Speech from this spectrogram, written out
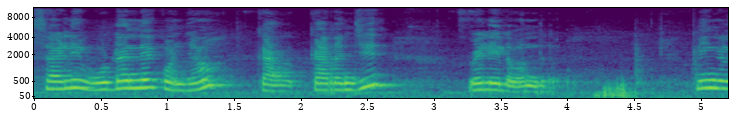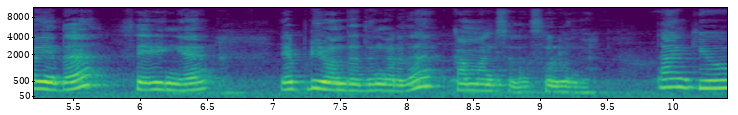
சளி உடனே கொஞ்சம் க கரைஞ்சி வெளியில் வந்துடும். நீங்களும் இதை செய்யுங்க. எப்படி வந்ததுங்கிறத கமெண்ட்ஸில் சொல்லுங்கள் தேங்க்யூ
